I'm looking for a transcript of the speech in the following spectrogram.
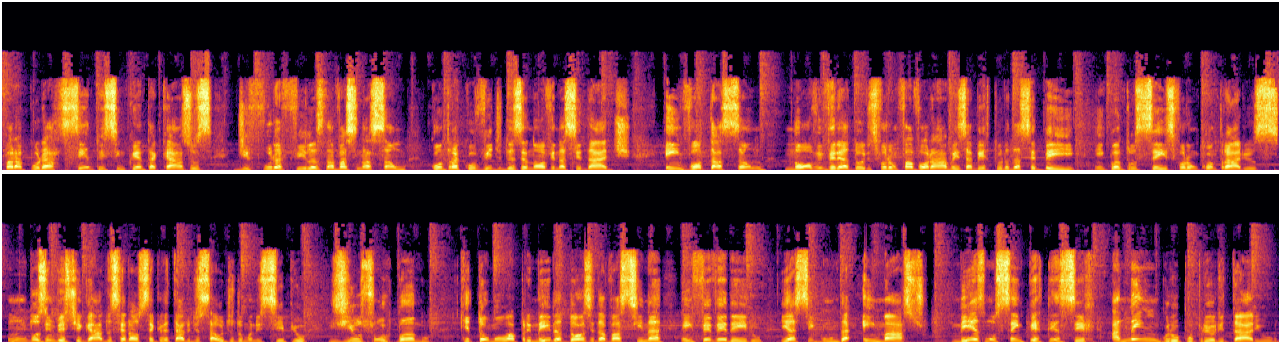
para apurar 150 casos de fura-filas na vacinação contra a Covid-19 na cidade. Em votação, nove vereadores foram favoráveis à abertura da CPI, enquanto seis foram contrários. Um dos investigados será o secretário de Saúde do município, Gilson Urbano, que tomou a primeira dose da vacina em fevereiro e a segunda em março, mesmo sem pertencer a nenhum grupo prioritário.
